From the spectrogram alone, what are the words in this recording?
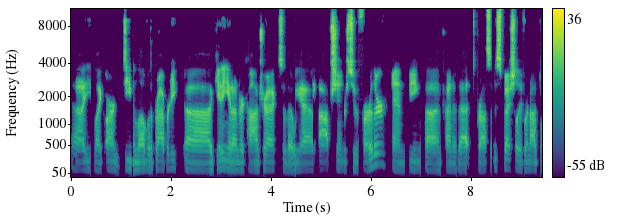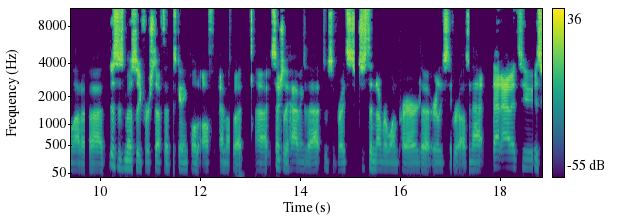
Uh, you, like aren't deep in love with the property, uh, getting it under contract so that we have option to pursue further and being uh, in kind of that process, especially if we're not a lot of. Uh, this is mostly for stuff that is getting pulled off ML, but uh, essentially having that exclusive rights just the number one priority, the early stage for us, and that that attitude is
